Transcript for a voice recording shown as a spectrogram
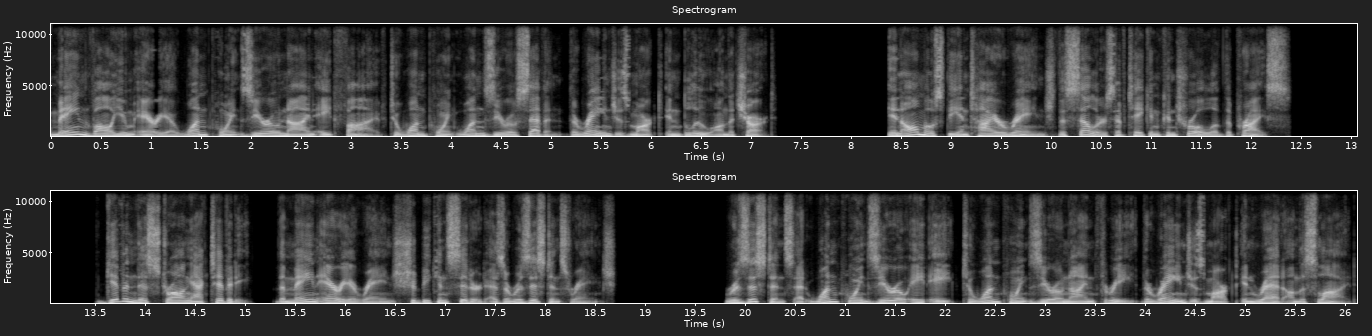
Main volume area 1.0985 to 1.107, the range is marked in blue on the chart. In almost the entire range, the sellers have taken control of the price. Given this strong activity, the main area range should be considered as a resistance range. Resistance at 1.088 to 1.093, the range is marked in red on the slide.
